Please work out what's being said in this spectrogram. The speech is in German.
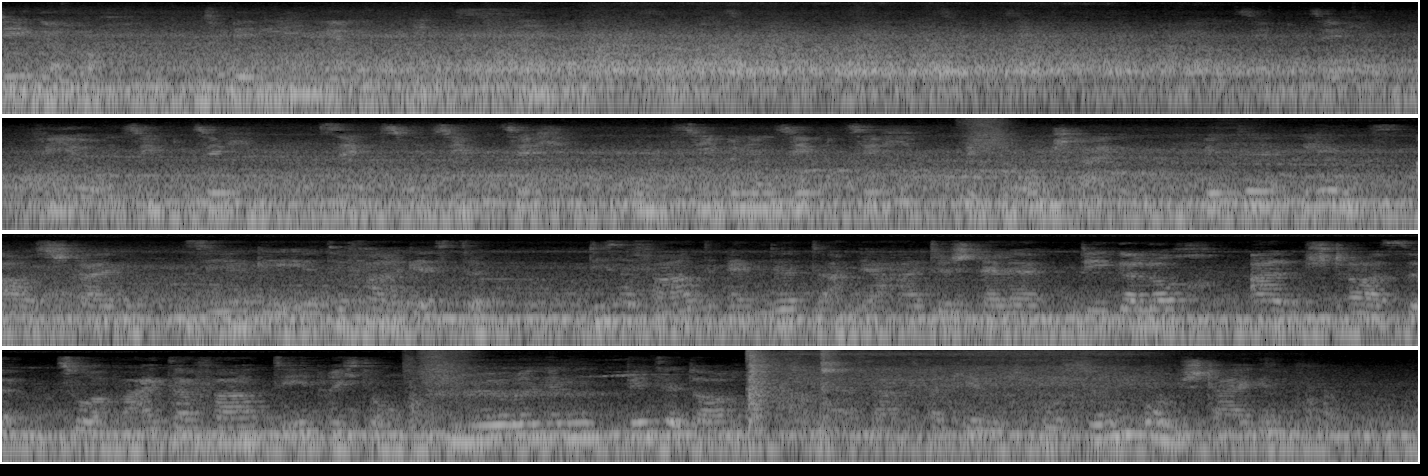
Degerloch zu den Linien X 70, 74, 76 und 77 bitte umsteigen. Bitte links aussteigen. Sehr geehrte Fahrgäste, diese Fahrt endet an der Haltestelle Degerloch Almstraße. Zur Weiterfahrt in Richtung Möhringen bitte dort zum Ersatzverkehr mit Bussen umsteigen.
